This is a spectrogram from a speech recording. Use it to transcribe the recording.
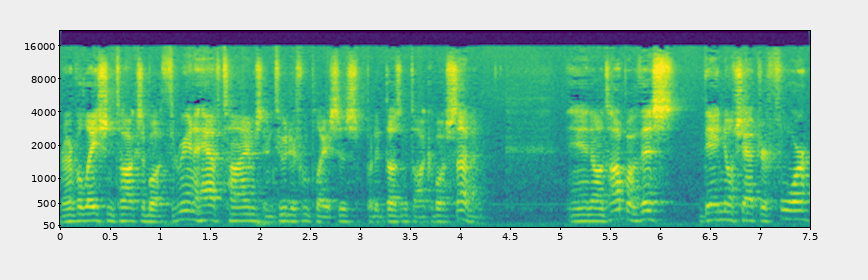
Revelation talks about three and a half times in two different places, but it doesn't talk about seven. And on top of this, Daniel chapter 4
